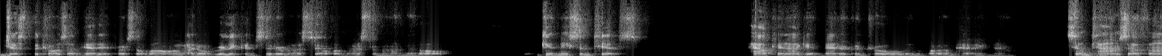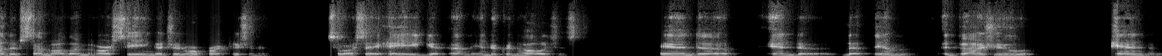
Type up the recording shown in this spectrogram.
just because I've had it for so long, I don't really consider myself a mastermind at all. Give me some tips. How can I get better control in what I'm having now? Sometimes I find that some of them are seeing a general practitioner. So I say, hey, get an endocrinologist and, uh, and uh, let them advise you. And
